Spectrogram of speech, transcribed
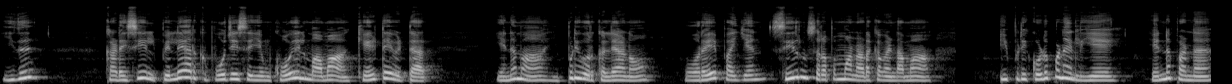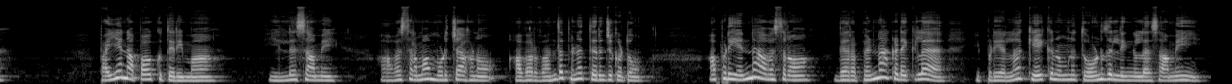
இது? கடைசியில் பிள்ளையாருக்கு பூஜை செய்யும் கோயில் மாமா கேட்டே விட்டார். என்னம்மா இப்படி ஒரு கல்யாணம்? ஒரே பையன் சீரும் சிறப்பமாக நடக்க வேண்டாமா? இப்படி கொடுப்பன இல்லையே என்ன பண்ண? பையன் அப்பாவுக்கு தெரியுமா? இல்லை சாமி அவசரமாக முடிச்சாகணும். அவர் வந்த பின்ன தெரிஞ்சுக்கட்டும். அப்படி என்ன அவசரம்? வேற பெண்ணா கிடைக்கல. இப்படியெல்லாம் கேட்கணும்னு தோணுது இல்லைங்கள சாமி.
